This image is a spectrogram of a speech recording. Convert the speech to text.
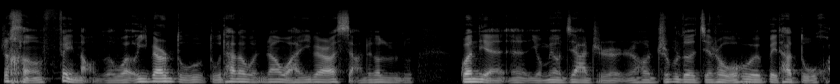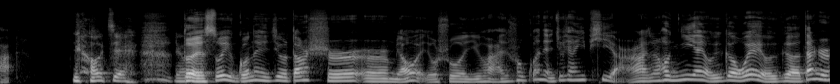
这很费脑子。我一边读读他的文章，我还一边要想这个观点，嗯，有没有价值？然后值不值得接受？我会不会被他毒化？了解，对，所以国内就当时，呃，苗伟就说一句话，就说观点就像一屁眼儿啊，然后你也有一个，我也有一个，但是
